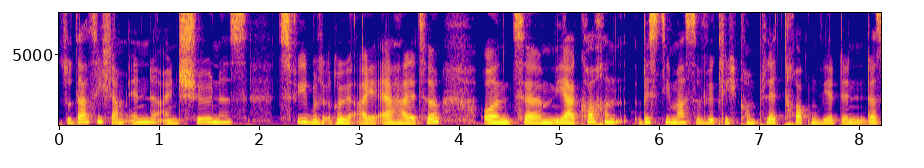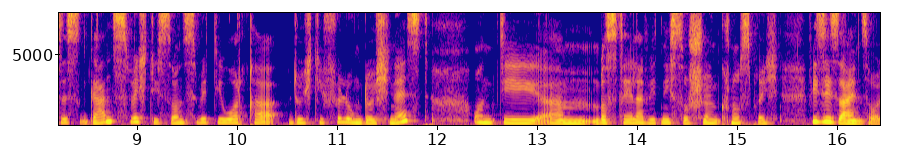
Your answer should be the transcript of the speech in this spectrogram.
sodass ich am Ende ein schönes Zwiebelrührei erhalte. Und ähm, ja, kochen, bis die Masse wirklich komplett trocken wird, denn das ist ganz wichtig, sonst wird die Wurka durch die Füllung durchnässt und die ähm, Bostela wird nicht so schön knusprig, wie sie sein soll.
